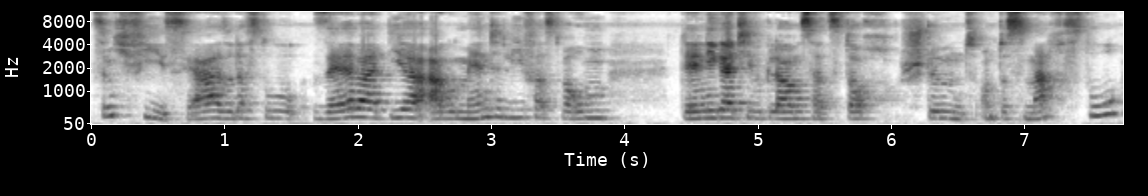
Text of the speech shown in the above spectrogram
ziemlich fies, ja. Also, dass du selber dir Argumente lieferst, warum der negative Glaubenssatz doch stimmt. Und das machst du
